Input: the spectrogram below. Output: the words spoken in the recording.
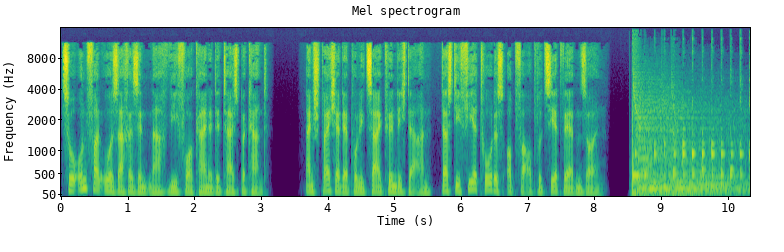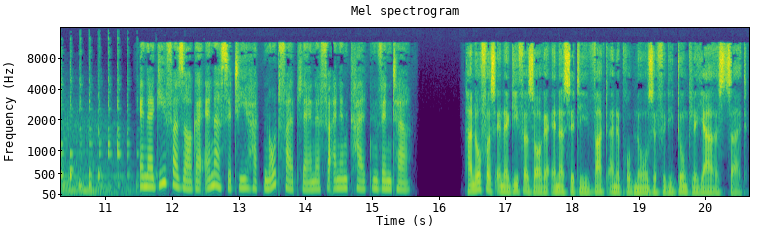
Zur Unfallursache sind nach wie vor keine Details bekannt. Ein Sprecher der Polizei kündigte an, dass die vier Todesopfer obduziert werden sollen. Energieversorger Enercity hat Notfallpläne für einen kalten Winter. Hannovers Energieversorger Enercity wagt eine Prognose für die dunkle Jahreszeit.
